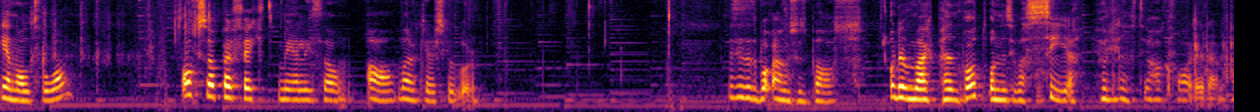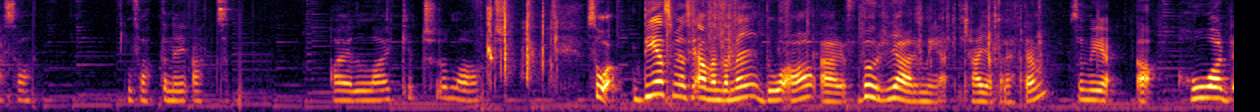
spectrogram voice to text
E02. Också perfekt med liksom, ja, mörkare skuggor. Vi ska sätta på ögonskuggsbas. Och det var MAC Pen Pot och ni ska bara se hur lite jag har kvar i den. Alltså, då fattar ni att i like it a lot. Så, det som jag ska använda mig då av är, börjar med Kaja-paletten som är ja, hård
